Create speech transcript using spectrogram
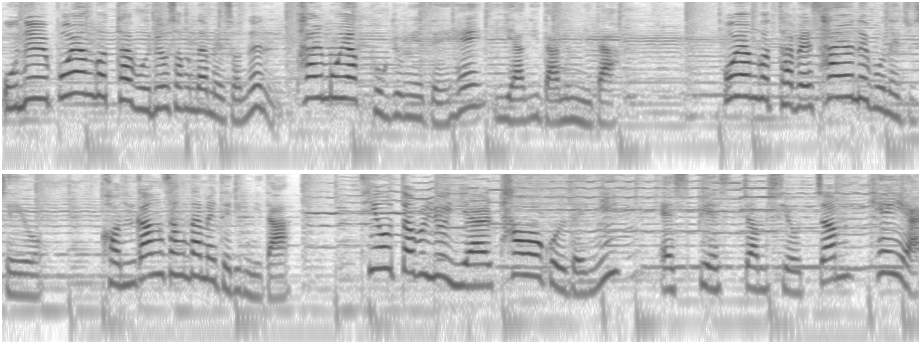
오늘 뽀얀거탑 의료 상담에서는 탈모약 복용에 대해 이야기 나눕니다. 뽀얀거탑에 사연을 보내주세요. 건강 상담해 드립니다. tower 타워 골뱅이 sbs.co.kr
